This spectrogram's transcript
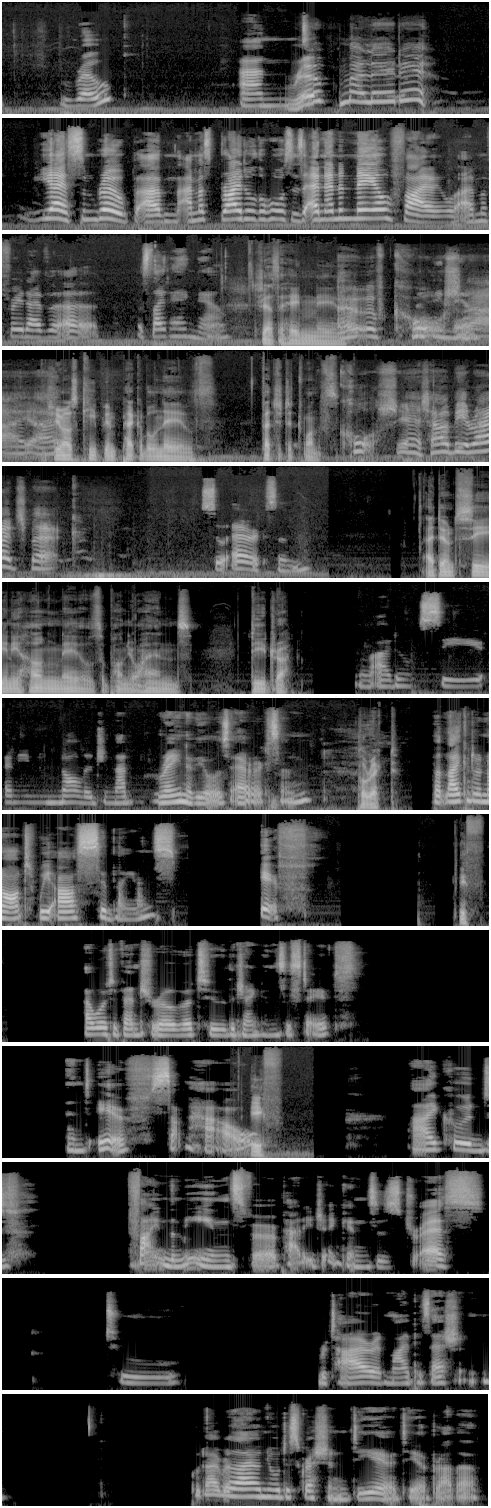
rope? And Rope, my lady. yes, some rope. Um, I must bridle the horses and and a nail file. I'm afraid I've a, a slight hangnail. She has a hangnail. Oh, of course. I, I, She must keep impeccable nails. Fetch it at once. Of course, yes. I'll be right back. So Erickson, I don't see any hung nails upon your hands, Deidre. Well, I don't see any new knowledge in that brain of yours, Erickson. Correct. But like it or not, we are siblings. If If I were to venture over to the Jenkins estate, and if somehow if I could find the means for Patty Jenkins's dress, to retire in my possession. Could I rely on your discretion, dear, dear brother?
